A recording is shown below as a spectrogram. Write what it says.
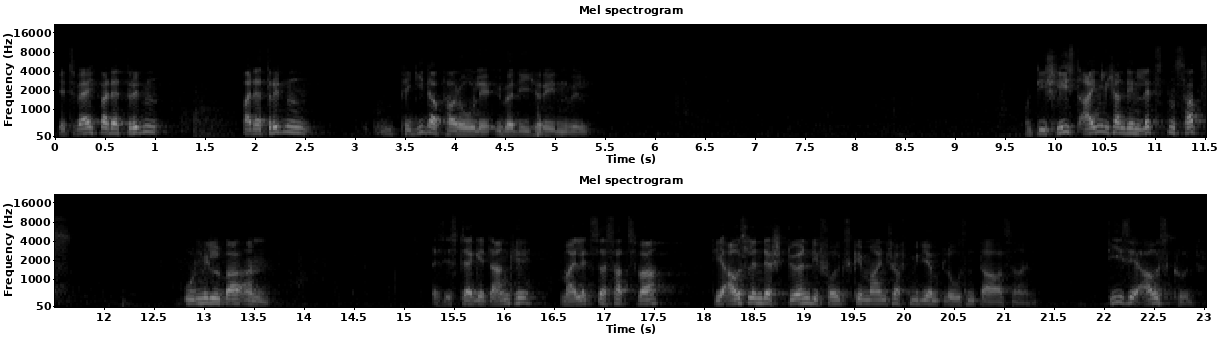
Jetzt wäre ich bei der dritten, bei der dritten Pegida-Parole, über die ich reden will. Und die schließt eigentlich an den letzten Satz unmittelbar an. Das ist der Gedanke, mein letzter Satz war, die Ausländer stören die Volksgemeinschaft mit ihrem bloßen Dasein. Diese Auskunft,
